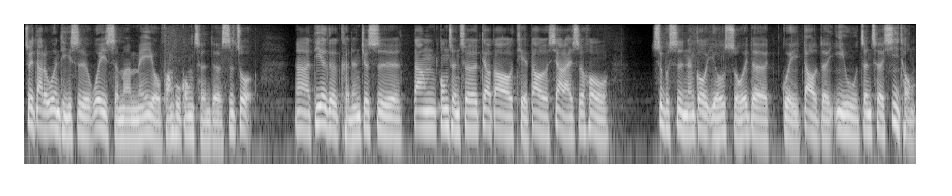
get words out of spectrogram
最大的问题是为什么没有防护工程的施作？那第二个可能就是，当工程车掉到铁道下来之后，是不是能够有所谓的轨道的异物侦测系统？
